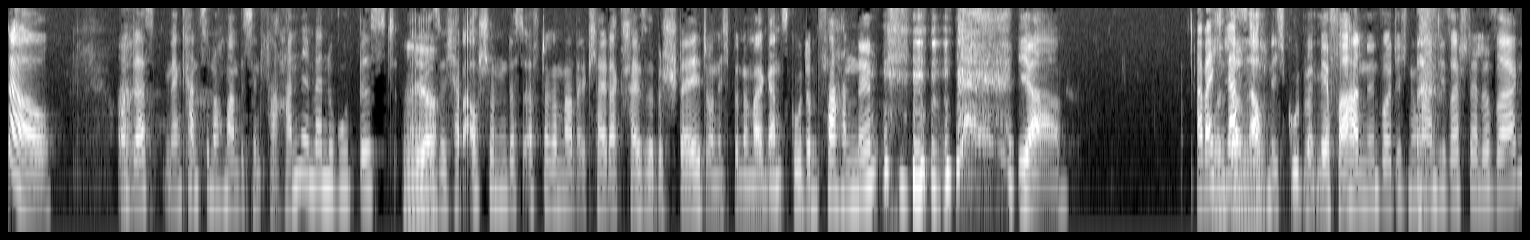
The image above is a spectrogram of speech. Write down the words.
Genau. Und das, dann kannst du noch mal ein bisschen verhandeln, wenn du gut bist. Ja. Also ich habe auch schon das öftere mal bei Kleiderkreise bestellt und ich bin immer ganz gut im Verhandeln. ja. Aber ich lasse dann- auch nicht gut mit mir verhandeln, wollte ich nur mal an dieser Stelle sagen.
